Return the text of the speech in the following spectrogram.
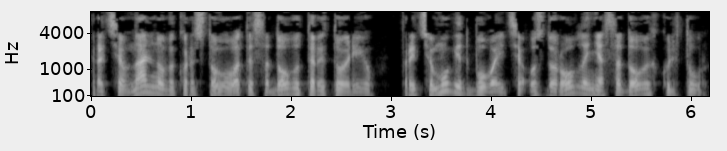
раціонально використовувати садову територію. При цьому відбувається оздоровлення садових культур.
